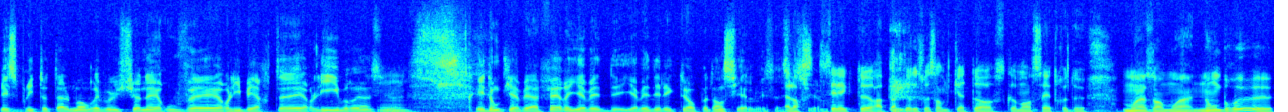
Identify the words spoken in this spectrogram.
l'esprit totalement révolutionnaire, ouvert, libertaire, libre, et ainsi de suite. Mm. Et donc il y avait affaire, et il y avait des, il y avait des lecteurs potentiels. Alors ces lecteurs, à partir de 74, commencent à être de moins en moins nombreux,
